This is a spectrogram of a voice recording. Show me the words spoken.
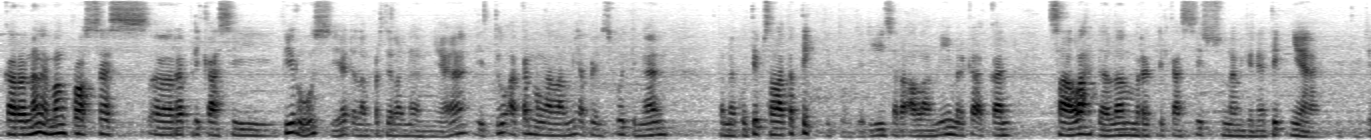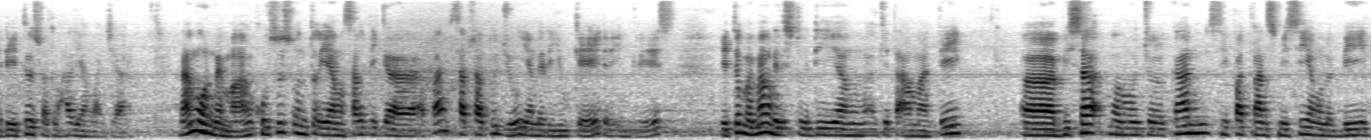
karena memang proses eh, replikasi virus ya dalam perjalanannya itu akan mengalami apa yang disebut dengan tanda kutip salah ketik gitu. Jadi secara alami mereka akan salah dalam replikasi susunan genetiknya. gitu. Jadi itu suatu hal yang wajar. Namun memang khusus untuk yang 13 apa 117 yang dari UK dari Inggris itu memang dari studi yang kita amati eh, bisa memunculkan sifat transmisi yang lebih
